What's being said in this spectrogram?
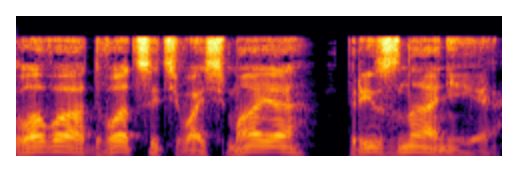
Глава 28. Признание.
